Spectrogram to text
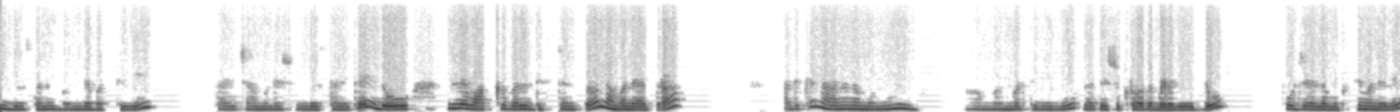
ಈ ದೇವಸ್ಥಾನಕ್ಕೆ ಬಂದೇ ಬರ್ತೀವಿ. ತಾಯಿ ಚಾಮುಂಡೇಶ್ವರಿ ದೇವಸ್ಥಾನಕ್ಕೆ ಇದು. ಇಲ್ಲೇ ವಾಕಬಲ್ ಡಿಸ್ಟೆನ್ಸ್ ನಮ್ಮ ಮನೆ ಹತ್ರ. ಅದಕ್ಕೆ ನಾನು ನಮ್ಮ ಮಮ್ಮಿ ಬಂದ್ಬಿಡ್ತೀವಿ ಇಲ್ಲಿ. ಪ್ರತಿ ಶುಕ್ರವಾರ ಬೆಳಗ್ಗೆ ಎದ್ದು ಪೂಜೆ ಎಲ್ಲ ಮುಗಿಸಿ ಮನೇಲಿ.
